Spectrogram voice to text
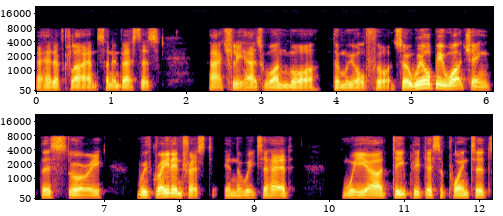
ahead of clients and investors, actually has one more than we all thought. So we'll be watching this story with great interest in the weeks ahead. We are deeply disappointed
